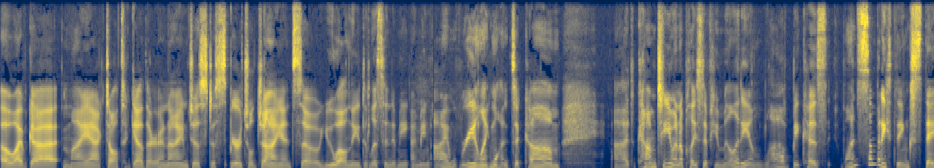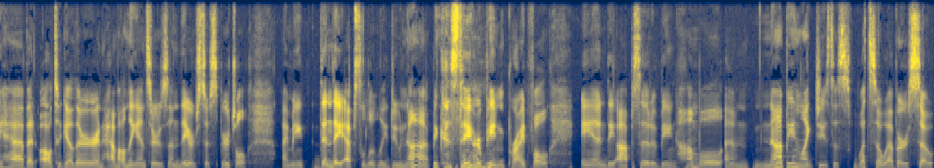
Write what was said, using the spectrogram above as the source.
oh, I've got my act all together and I'm just a spiritual giant, so you all need to listen to me. I mean, I really want to come uh, come to you in a place of humility and love because once somebody thinks they have it all together and have all the answers and they are so spiritual, I mean, then they absolutely do not because they are being prideful and the opposite of being humble and not being like Jesus whatsoever. So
